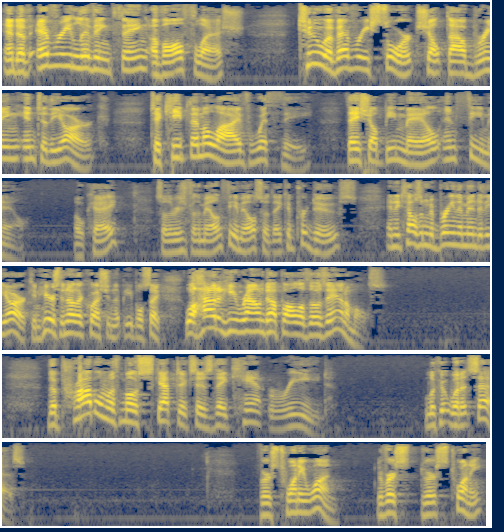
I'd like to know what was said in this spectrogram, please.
and of every living thing of all flesh, two of every sort shalt thou bring into the ark, to keep them alive with thee. They shall be male and female. Okay? So the reason for the male and female, so they could produce. And he tells them to bring them into the ark. And here's another question that people say well, how did he round up all of those animals? The problem with most skeptics is they can't read. Look at what it says. Verse 21, verse, verse 20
